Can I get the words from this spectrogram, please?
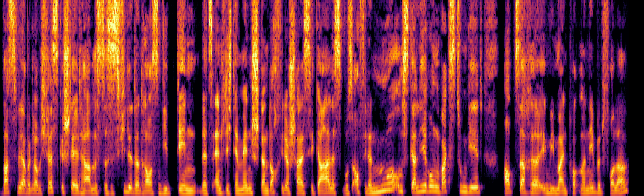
Was wir aber, glaube ich, festgestellt haben, ist, dass es viele da draußen gibt, denen letztendlich der Mensch dann doch wieder scheißegal ist, wo es auch wieder nur um Skalierung, Wachstum geht. Hauptsache irgendwie mein Portemonnaie wird voller.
